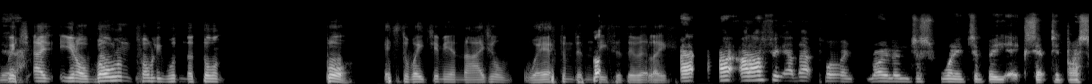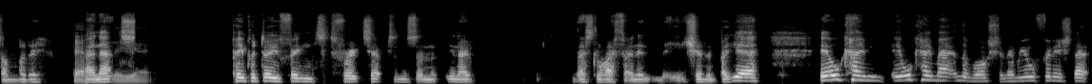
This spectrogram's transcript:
Yeah. which, I, you know, Roland probably wouldn't have done. But it's the way Jimmy and Nigel worked them, didn't But- they, to do it? Like, I, and I think at that point, Roland just wanted to be accepted by somebody. definitely, that's- yeah. People do things for acceptance, and you know, that's life, and it, it shouldn't. But yeah, it all came it all came out in the wash, and then we all finished that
